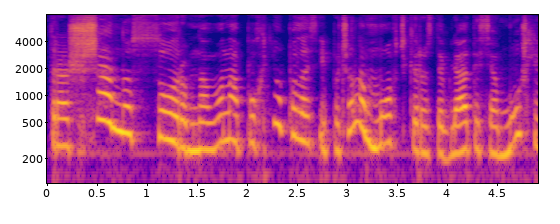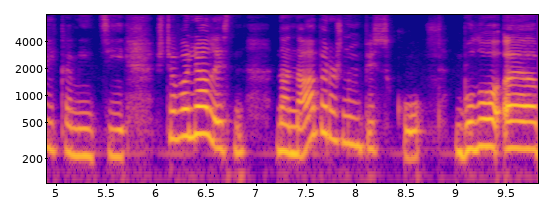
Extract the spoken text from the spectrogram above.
страшенно соромно. Вона похнюпилась і почала мовчки роздивлятися мушлі й камінці, що валялись на набережному піску. Було е,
